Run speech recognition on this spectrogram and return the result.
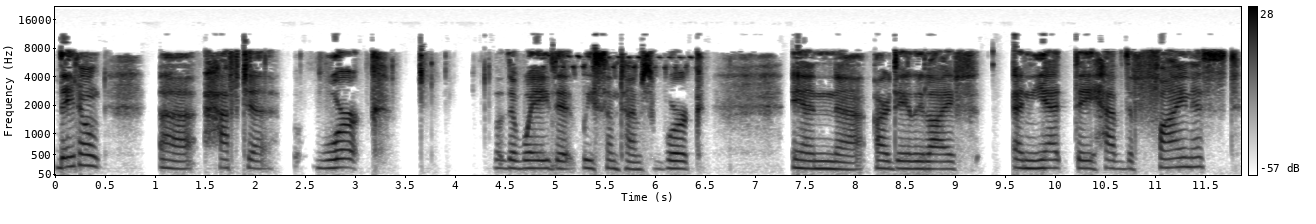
they don't uh, have to work the way that we sometimes work in uh, our daily life, and yet they have the finest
